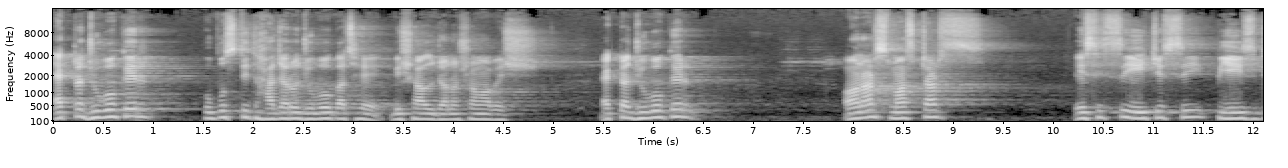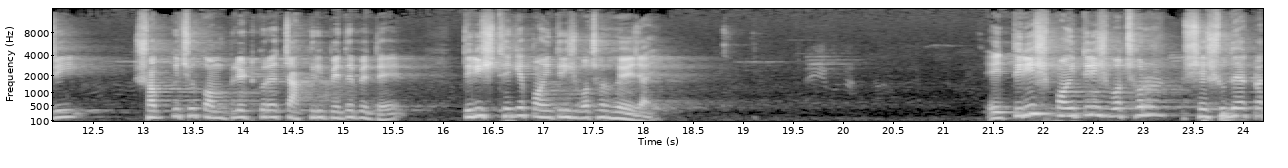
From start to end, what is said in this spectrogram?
একটা যুবকের উপস্থিত হাজারো যুবক আছে, বিশাল জনসমাবেশ। একটা যুবকের honours, masters, SSC, HSC, PhD সব কিছু কমপ্লিট করে চাকরি পেতে পেতে তিরিশ থেকে পঁয়ত্রিশ বছর হয়ে যায়। এই তিরিশ পঁয়ত্রিশ বছর সে শুধু একটা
